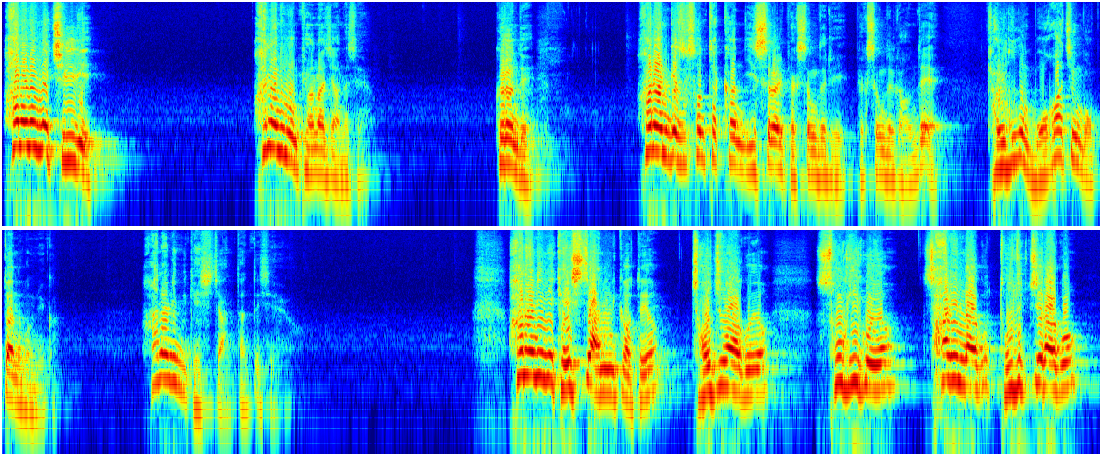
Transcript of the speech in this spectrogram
하나님의 진리. 하나님은 변하지 않으세요. 그런데 하나님께서 선택한 이스라엘 백성들이 백성들 가운데 결국은 뭐가 지금 없다는 겁니까? 하나님이 계시지 않다는 뜻이에요. 하나님이 계시지 않으니까 어때요? 저주하고요, 속이고요, 살인하고, 도둑질하고,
